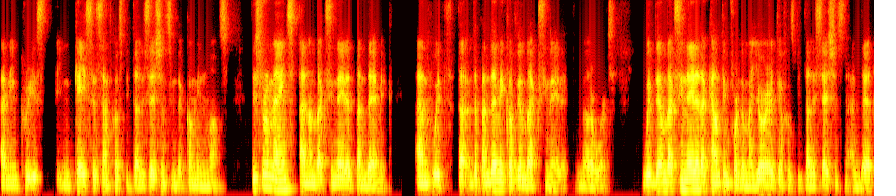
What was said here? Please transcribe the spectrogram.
an increase in cases and hospitalizations in the coming months. This remains an unvaccinated pandemic, and with uh, the pandemic of the unvaccinated, in other words with the unvaccinated accounting for the majority of hospitalizations and death.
